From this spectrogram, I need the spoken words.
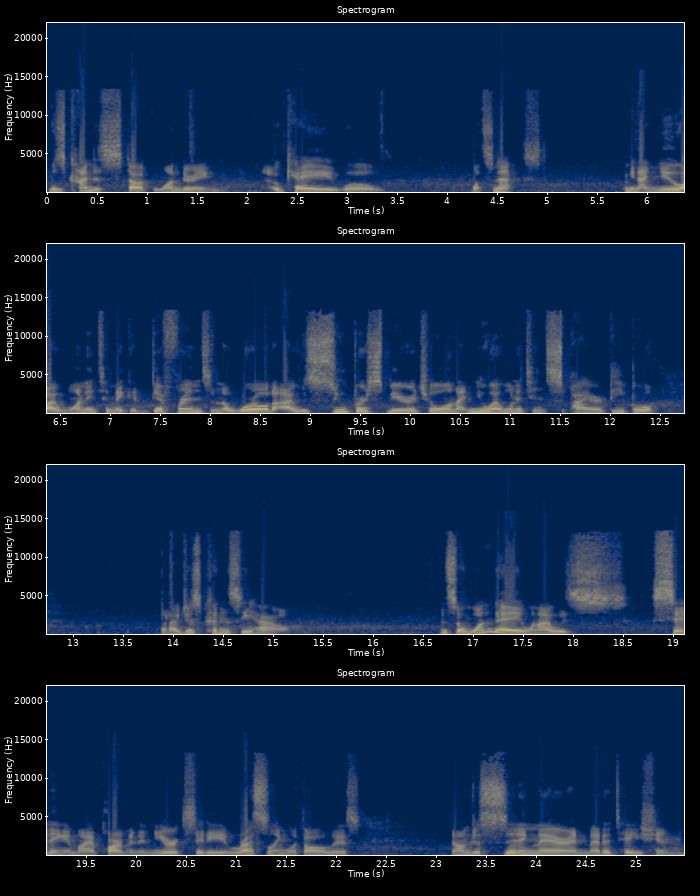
was kind of stuck wondering okay, well, what's next? I mean, I knew I wanted to make a difference in the world. I was super spiritual and I knew I wanted to inspire people, but I just couldn't see how. And so one day when I was sitting in my apartment in New York City, wrestling with all this, and I'm just sitting there in meditation,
